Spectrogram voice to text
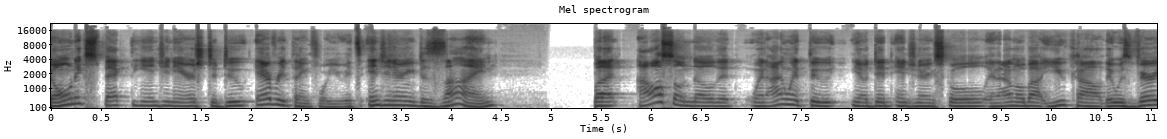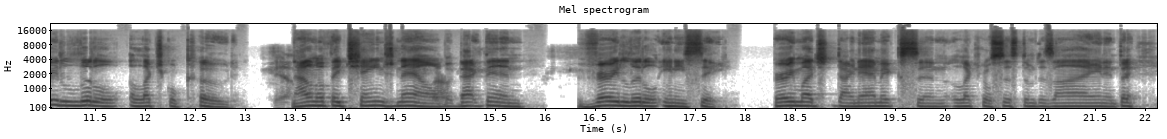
Don't expect the engineers to do everything for you. It's engineering design but I also know that when I went through, you know, did engineering school, and I don't know about you, Kyle, there was very little electrical code. Yeah. I don't know if they changed now, but back then, very little NEC. Very much dynamics and electrical system design and things,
